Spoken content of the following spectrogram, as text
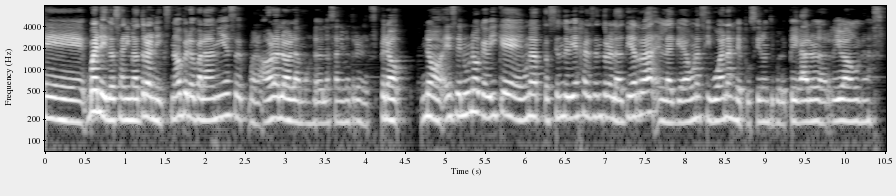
Eh, bueno, y los animatronics, ¿no? Pero para mí es. Bueno, ahora lo hablamos, lo de los animatronics. Pero no, es en uno que vi que una adaptación de Viaje al centro de la Tierra en la que a unas iguanas le pusieron, tipo, le pegaron arriba unas,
